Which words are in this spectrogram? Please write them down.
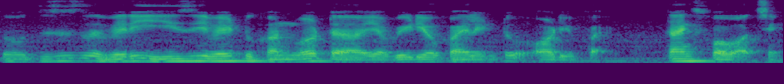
So this is a very easy way to convert uh, a video file into audio file. Thanks for watching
